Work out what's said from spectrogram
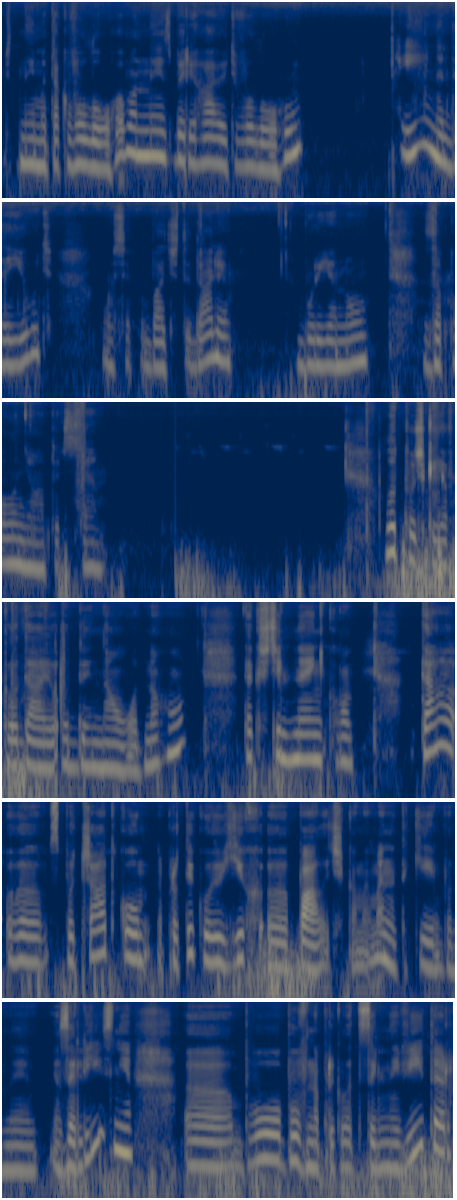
під ними так волого, вони зберігають вологу і не дають, ось як ви бачите далі, бур'яну заполоняти все. Лоточки я вкладаю один на одного, так щільненько. Та е, спочатку протикую їх е, паличками. У мене такі вони залізні, е, бо був, наприклад, сильний вітер.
